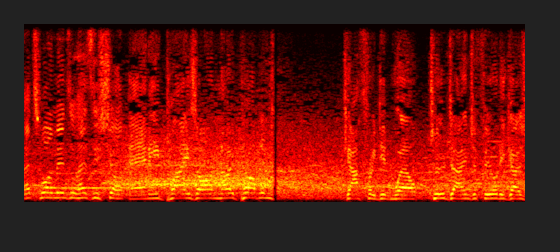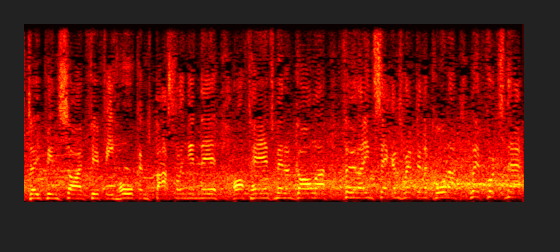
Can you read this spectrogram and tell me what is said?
that's why Menzel has his shot. And he plays on, no problems. Guthrie did well. To Dangerfield. He goes deep inside 50. Hawkins bustling in there. Off hands, Menegola. 13 seconds left in the corner. Left foot snap.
